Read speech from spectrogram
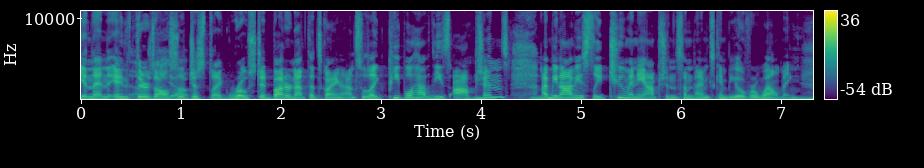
and then and there's uh, also Yep. just like roasted butternut that's going around. So like people have these mm-hmm. options. I mm-hmm. mean obviously too many options sometimes can be overwhelming. Mm-hmm.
